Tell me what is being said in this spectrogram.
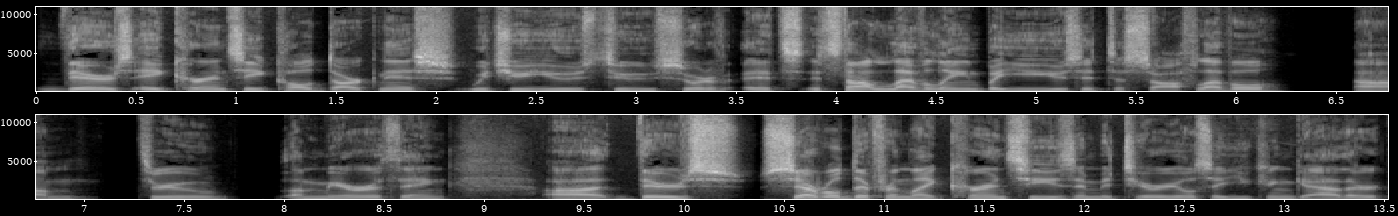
there's a currency called darkness which you use to sort of it's it's not leveling but you use it to soft level um, through a mirror thing uh, there's several different like currencies and materials that you can gather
